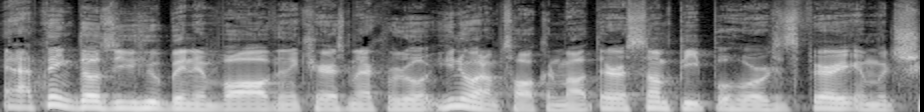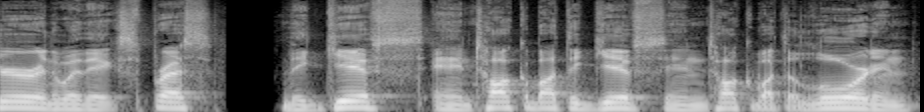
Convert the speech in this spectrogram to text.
And I think those of you who've been involved in the charismatic renewal, you know what I'm talking about. There are some people who are just very immature in the way they express the gifts and talk about the gifts and talk about the Lord and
